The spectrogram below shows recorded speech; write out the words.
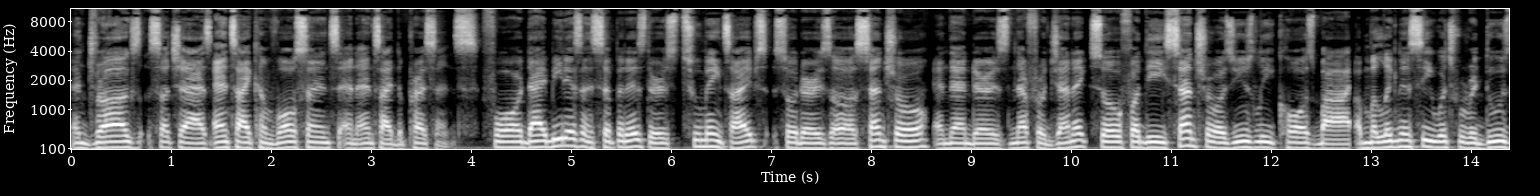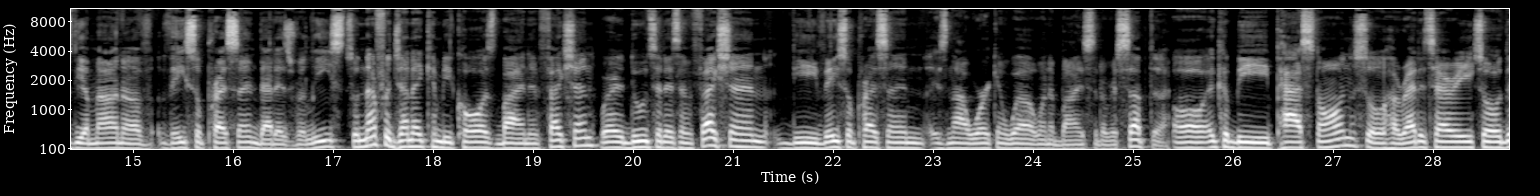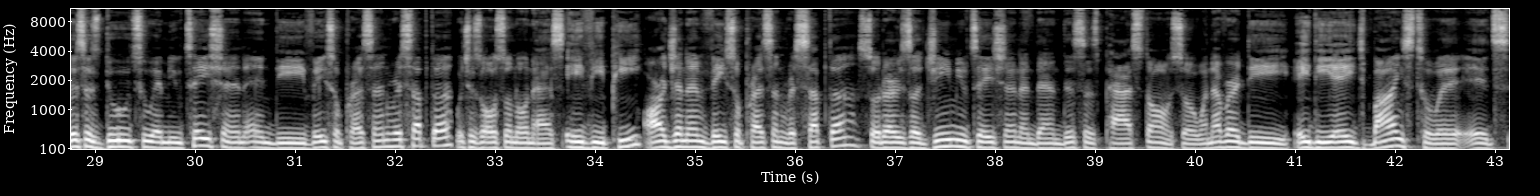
and drugs such as anticonvulsants and antidepressants. For diabetes insipidus, there's two main types. So there's a central and then there's nephrogenic. So for the central is usually caused by a malignancy which will reduce the amount of vasopressin that is released. So nephrogenic can be caused by an infection where due to this infection, the vasopressin is not working well when it binds to the receptor. Or it could be passed on, so hereditary. So this is due to a mutation in the vasopressin receptor, which is also known as AVP, arginine vasopressin receptor. So there's a gene mutation and then this is passed on. So whenever the ADH binds to it, it's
